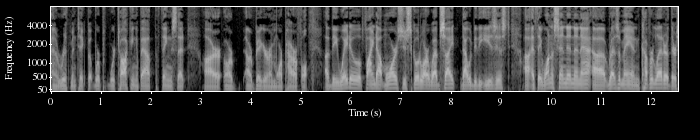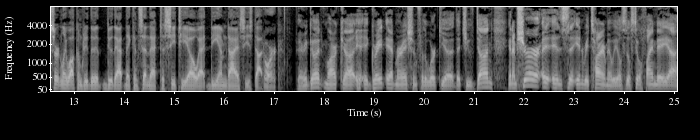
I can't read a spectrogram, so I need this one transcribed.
arithmetic. But we're we're talking about the things that are are are bigger and more powerful. Uh, the way to find out more is just go to our website. That would be the easiest. Uh, if they want to send in a uh, resume and cover letter, they're certainly welcome to do, do that. They can send that to cto at dmdiocese.org. Very good, Mark. Uh, a, great admiration for the work you, that you've done, and I'm sure is in retirement you'll still still find a uh,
